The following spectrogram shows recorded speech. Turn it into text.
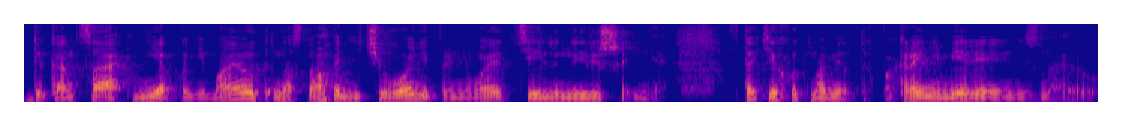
до конца не понимают, на основании чего они принимают те или иные решения таких вот моментах. По крайней мере, не знаю,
